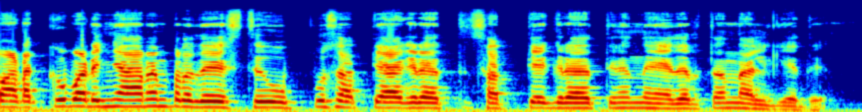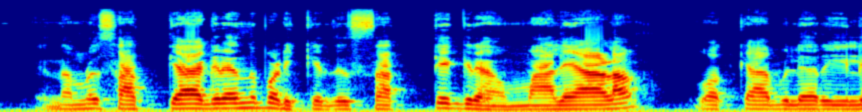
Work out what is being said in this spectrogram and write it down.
വടക്കു പടിഞ്ഞാറൻ പ്രദേശത്ത് ഉപ്പു സത്യാഗ്രഹ സത്യഗ്രഹത്തിന് നേതൃത്വം നൽകിയത്. നമ്മൾ സത്യാഗ്രഹം എന്ന് പഠിക്കരുത്. സത്യഗ്രഹം മലയാളം വൊക്കാബുലറിയിൽ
